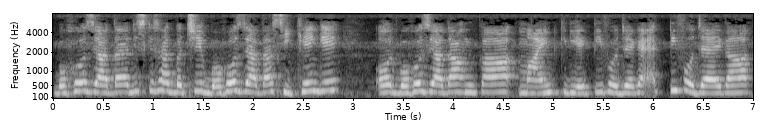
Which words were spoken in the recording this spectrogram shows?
बहुत ज़्यादा, जिसके साथ बच्चे बहुत ज़्यादा सीखेंगे और बहुत ज़्यादा उनका माइंड क्रिएटिव हो जाएगा एक्टिव हो जाएगा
